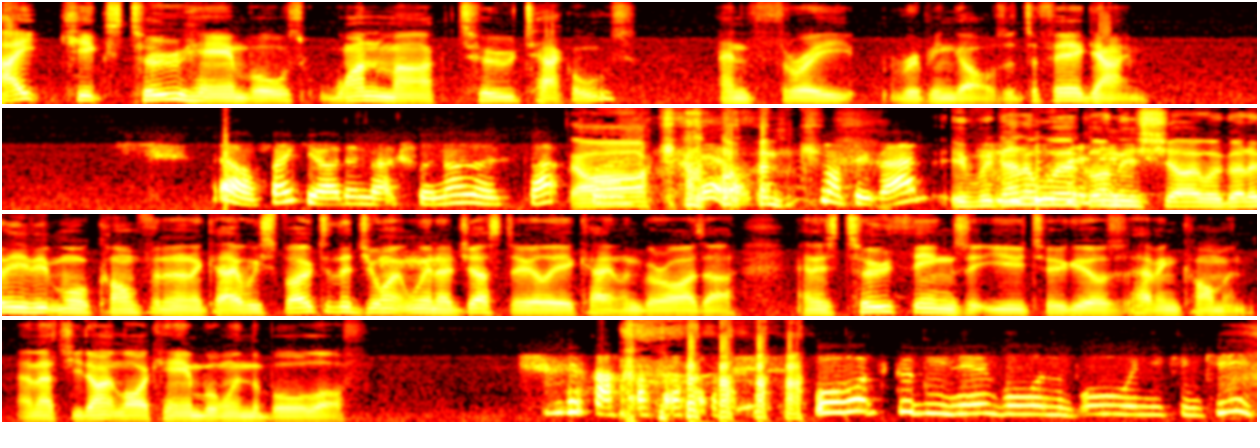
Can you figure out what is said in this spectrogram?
Eight kicks, two handballs, one mark, two tackles, and three ripping goals. It's a fair game. Oh, thank you. I didn't actually know those stats. Oh, so, come yeah, on. It's not too bad. If we're going to work on this show, we've got to be a bit more confident, okay? We spoke to the joint winner just earlier, Caitlin Greiser, and there's two things that you two girls have in common, and that's you don't like handballing the ball off. well, what's good in handballing the ball when you can kick?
